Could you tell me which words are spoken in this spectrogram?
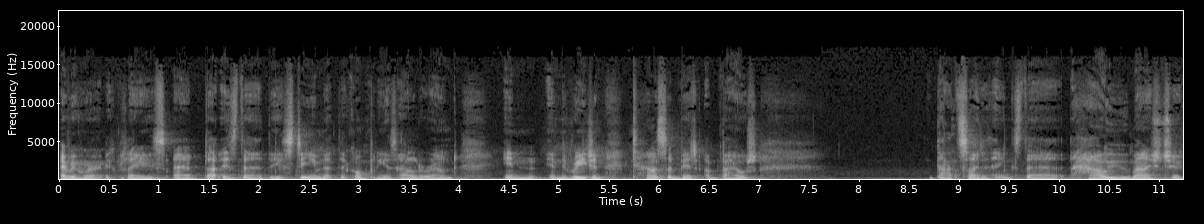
everywhere it plays. Uh, that is the the esteem that the company has held around in in the region. Tell us a bit about that side of things. The how you manage to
